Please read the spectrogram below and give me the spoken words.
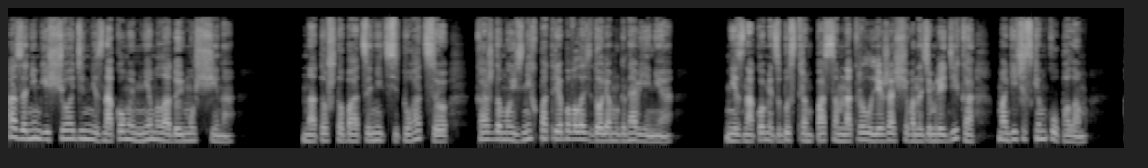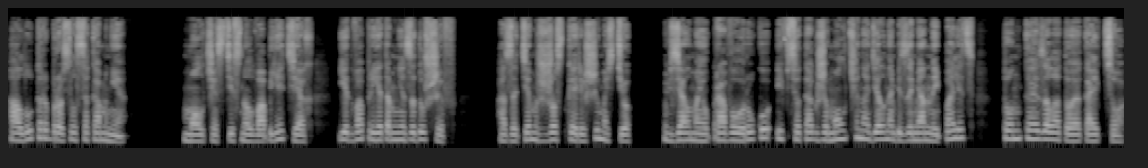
а за ним еще один незнакомый мне молодой мужчина. На то, чтобы оценить ситуацию, каждому из них потребовалась доля мгновения. Незнакомец быстрым пасом накрыл лежащего на земле Дика магическим куполом, а Лутер бросился ко мне. Молча стиснул в объятиях, едва при этом не задушив, а затем с жесткой решимостью взял мою правую руку и все так же молча надел на безымянный палец тонкое золотое кольцо.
